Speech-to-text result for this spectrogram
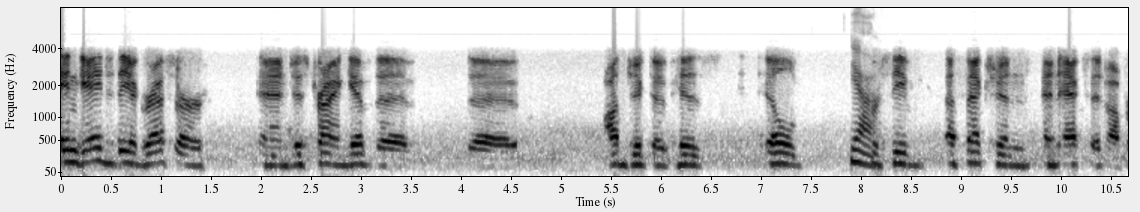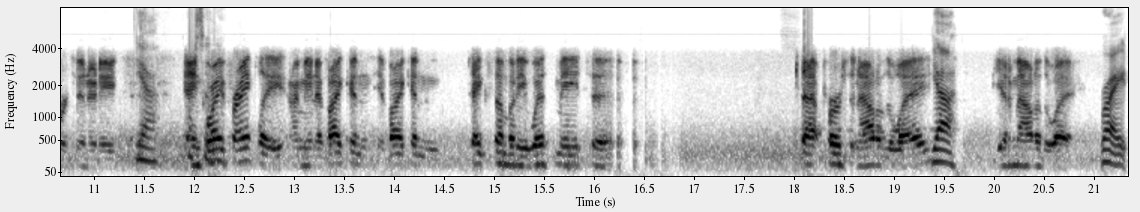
engage the aggressor and just try and give the the object of his ill Yeah, perceived affection an exit opportunity. yeah. And quite frankly, I mean, if I can if I can take somebody with me to that person out of the way, yeah, get them out of the way. right.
